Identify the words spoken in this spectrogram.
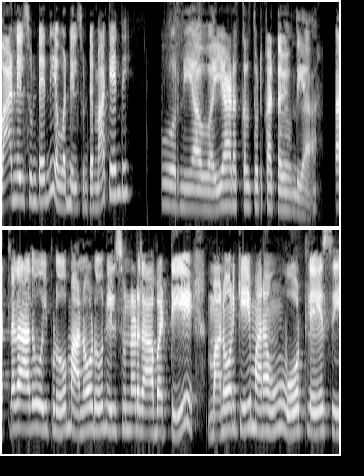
వాడు నిలుసుంటేంది ఎవరు నిలుసుంటే మాకేంది? ఊరిని అవ్వయ్య అడక్కలతోటి కట్టమే ఉందిగా. అట్లా కాదు ఇప్పుడు మనోడు నిలుసున్నాడు కాబట్టి మనోనికి మనం ఓట్లేసి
